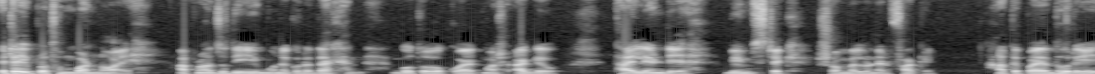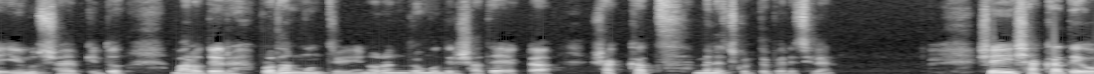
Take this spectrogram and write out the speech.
এটাই প্রথমবার নয়। আপনারা যদি মনে করে দেখেন, গত কয়েক মাস আগেও থাইল্যান্ডে বিমস্টেক সম্মেলনের ফাঁকে হাতে পায়ে ধরে ইউনুস সাহেব কিন্তু ভারতের প্রধানমন্ত্রী নরেন্দ্র মোদীর সাথে একটা সাক্ষাৎ ম্যানেজ করতে পেরেছিলেন। সেই সাক্ষাতেও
